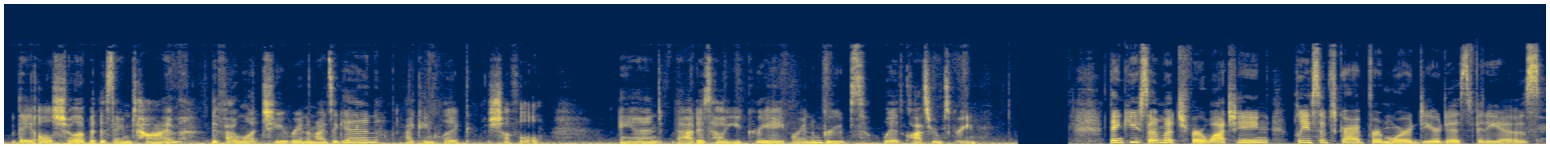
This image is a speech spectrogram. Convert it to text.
they all show up at the same time. If I want to randomize again, I can click shuffle. And that is how you create random groups with Classroom Screen. Thank you so much for watching. Please subscribe for more Dear DIS videos.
